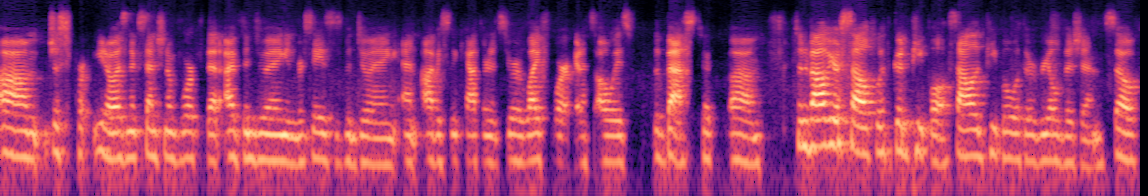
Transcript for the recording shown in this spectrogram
um, just for, you know, as an extension of work that I've been doing and Mercedes has been doing. And obviously, Catherine, it's your life work, and it's always the best to, um, to involve yourself with good people, solid people with a real vision. So,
